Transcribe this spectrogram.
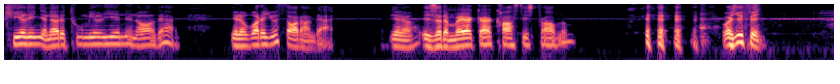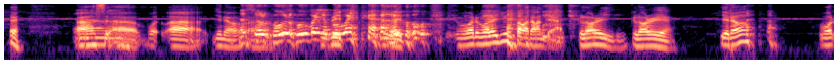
killing another 2 million and all that. You know what are your thoughts on that? You know is it america caused this problem? What do you think uh, so, uh, what, uh, you know Let's go, Lagu, Lagu, wait, Lagu, Wait, wait. wait. Lagu. what, what are your thoughts on that glory gloria you know what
